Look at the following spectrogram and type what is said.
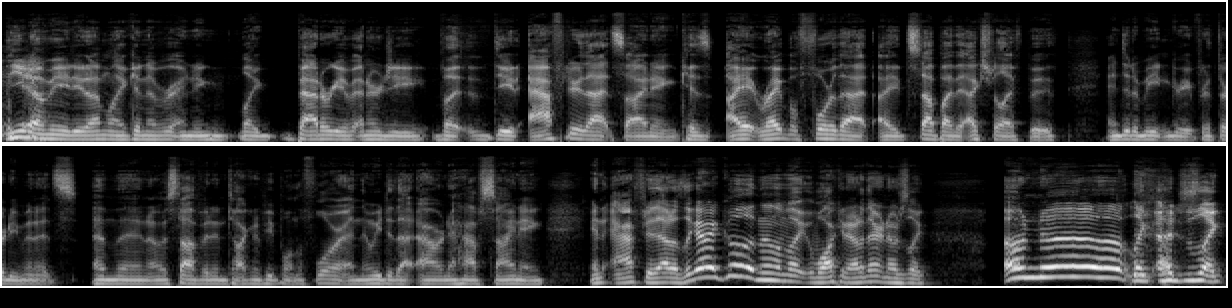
You know me, dude. I'm like a never-ending like battery of energy. But dude, after that signing, because I right before that, I stopped by the Extra Life booth and did a meet and greet for 30 minutes, and then I was stopping and talking to people on the floor, and then we did that hour and a half signing. And after that, I was like, all right, cool. And then I'm like walking out of there, and I was like, oh no, like I just like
